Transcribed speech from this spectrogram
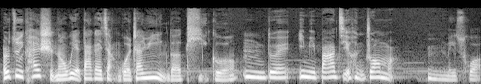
而最开始呢，我也大概讲过詹云颖的体格，嗯，对，一米八几，很壮嘛。嗯，没错。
